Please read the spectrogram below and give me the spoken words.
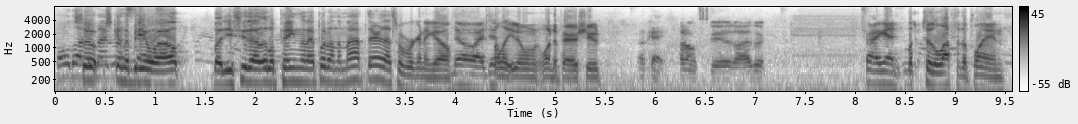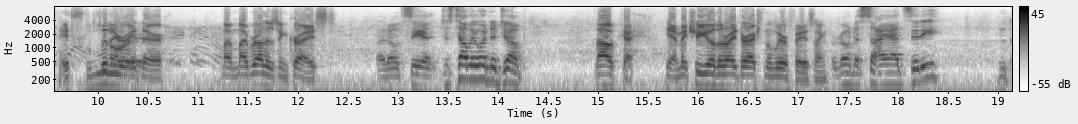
Hold on to So my it's gonna be a while, but you see that little ping that I put on the map there? That's where we're gonna go. No, I I'll let didn't. you know when to parachute. Okay, I don't see it either. Try again. Look to the left of the plane. It's literally right there. My, my brother's in Christ. I don't see it. Just tell me when to jump. Okay. Yeah, make sure you go the right direction that we were facing. We're going to Sa'id City. N-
